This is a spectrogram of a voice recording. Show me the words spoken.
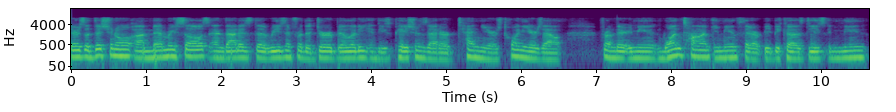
There's additional uh, memory cells, and that is the reason for the durability in these patients that are 10 years, 20 years out from their immune one-time immune therapy because these immune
